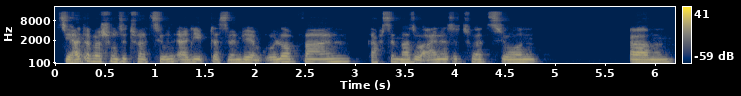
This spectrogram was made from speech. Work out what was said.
sie hat aber schon Situationen erlebt, dass wenn wir im Urlaub waren, gab es immer so eine Situation, ähm,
